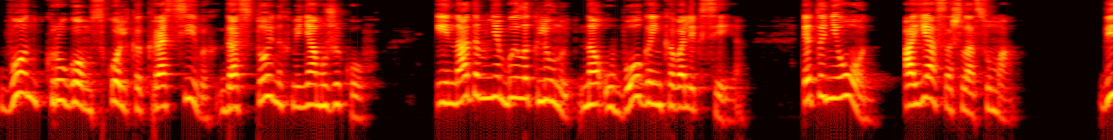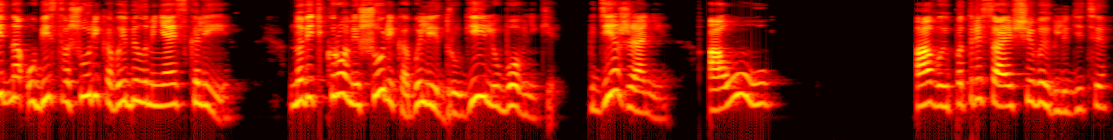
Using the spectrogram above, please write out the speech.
Вон кругом сколько красивых, достойных меня мужиков. И надо мне было клюнуть на убогонького Алексея. Это не он, а я сошла с ума. Видно, убийство Шурика выбило меня из колеи. Но ведь кроме Шурика были и другие любовники. Где же они? Ау! А вы потрясающе выглядите,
